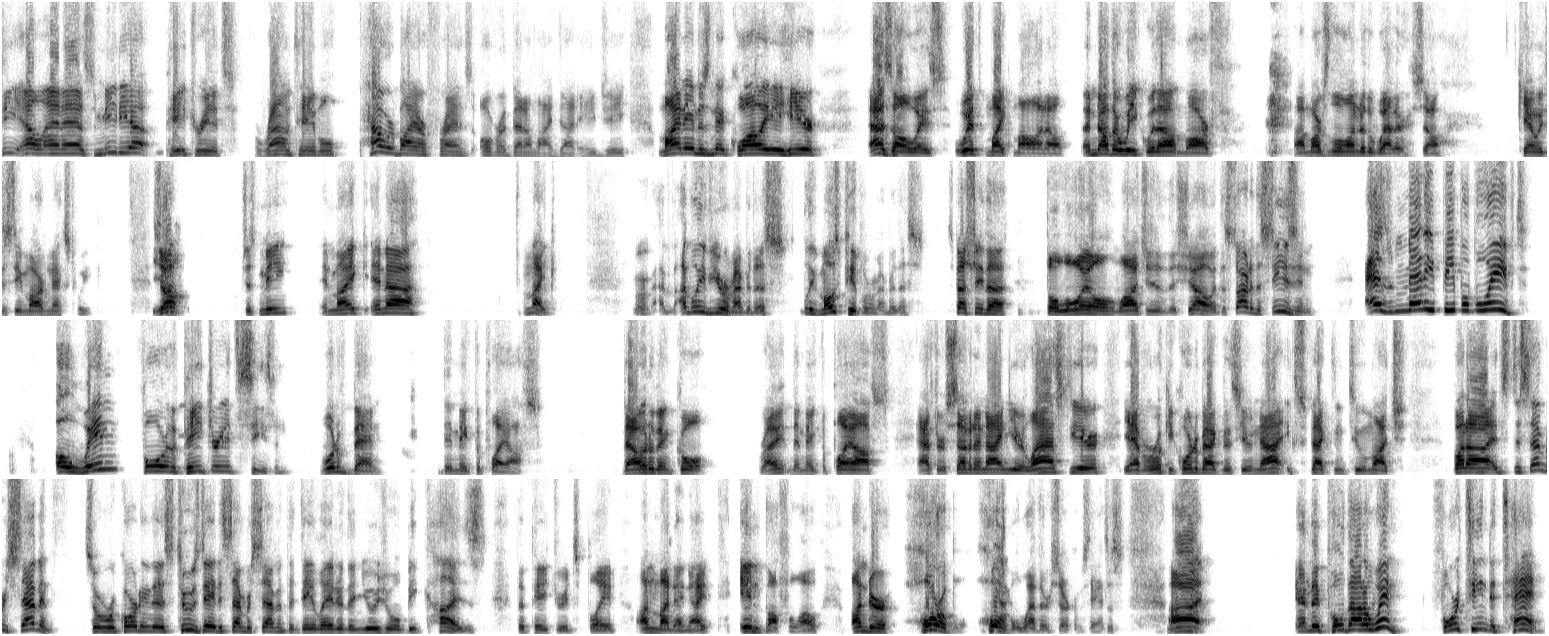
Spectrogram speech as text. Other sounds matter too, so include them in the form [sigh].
CLNS Media Patriots Roundtable, powered by our friends over at betonline.ag. My name is Nick Qualia here, as always, with Mike Molyneux. Another week without Marv. Uh, Marv's a little under the weather, so can't wait to see Marv next week. Yeah. So, just me and Mike. And uh, Mike, I believe you remember this. I believe most people remember this, especially the the loyal watchers of the show. At the start of the season, as many people believed, a win for the Patriots season would have been they make the playoffs. That would have been cool, right? They make the playoffs after a seven and nine year last year. You have a rookie quarterback this year, not expecting too much. But uh, it's December 7th. So we're recording this Tuesday, December 7th, a day later than usual because the Patriots played on Monday night in Buffalo under horrible, horrible weather circumstances. Uh, and they pulled out a win 14 to 10.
